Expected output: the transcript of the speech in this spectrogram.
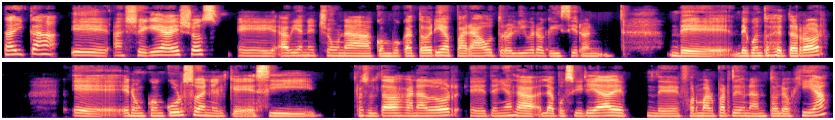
Taika, eh, a- llegué a ellos, eh, habían hecho una convocatoria para otro libro que hicieron de, de cuentos de terror. Eh, era un concurso en el que si resultabas ganador, eh, tenías la, la posibilidad de, de formar parte de una antología.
